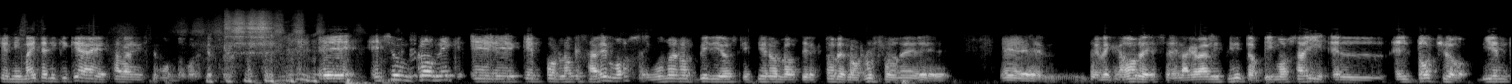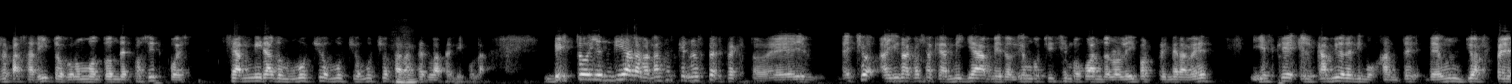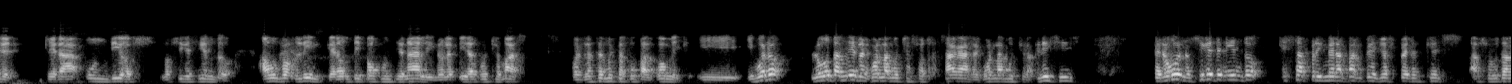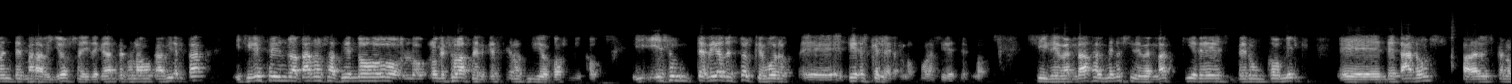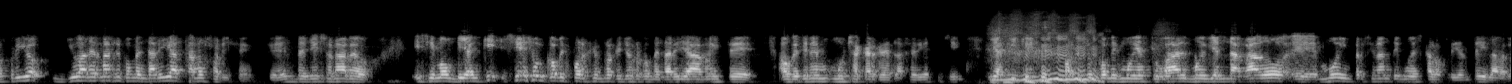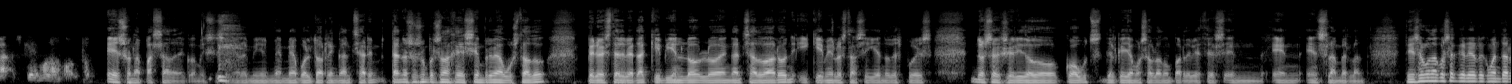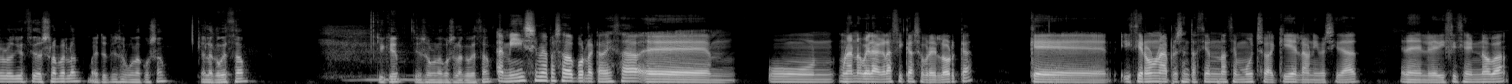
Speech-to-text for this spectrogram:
que ni Maite ni Kike estaban en este mundo, por ejemplo. Eh, es un cómic eh, que, por lo que sabemos, en uno de los vídeos que hicieron los directores, los rusos de, eh, de Vengadores, eh, La del Infinito, vimos ahí el, el tocho bien repasadito con un montón de posit, pues se han mirado mucho, mucho, mucho para hacer la película. Visto hoy en día, la verdad es que no es perfecto. De hecho, hay una cosa que a mí ya me dolió muchísimo cuando lo leí por primera vez, y es que el cambio de dibujante de un Josh Pérez, que era un dios, lo sigue siendo, a un Ron Lim, que era un tipo funcional y no le pidas mucho más, pues le hace mucha culpa al cómic. Y, y bueno, luego también recuerda muchas otras sagas, recuerda mucho la crisis, pero bueno, sigue teniendo esa primera parte de Josh Pérez que es absolutamente maravillosa y de quedarte con la boca abierta, y sigues teniendo a Thanos haciendo lo, que suele hacer, que es genocidio cósmico. Y, es un TVO de estos que, bueno, eh, tienes que leerlo, por así decirlo. Si de verdad, al menos si de verdad quieres ver un cómic eh, de Thanos para el escalofrío, yo además recomendaría Thanos Origen, que es de Jason Aaron y Simón Bianchi. Sí es un cómic, por ejemplo, que yo recomendaría a Maite, aunque tiene mucha carga de tragedia, sí, y aquí es un cómic muy actual, muy bien narrado, eh, muy impresionante y muy escalofriante, y la verdad es que mola un montón. Es una pasada de cómics, sí, Me, ha vuelto a reenganchar. Thanos es un personaje que siempre me ha gustado, pero este de verdad que bien lo, ha enganchado Aaron y que bien lo están siguiendo después nuestro querido coach, del que ya hemos hablado un par de veces en, en, en Slammerland. ¿Tienes alguna cosa que querer recomendar a la audiencia de Slammerland? Maite, ¿tienes alguna cosa en la cabeza? ¿Tienes alguna cosa en la cabeza? A mí se me ha pasado por la cabeza eh, un- una novela gráfica sobre Lorca que hicieron una presentación no hace mucho aquí en la universidad, en el edificio Innova,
